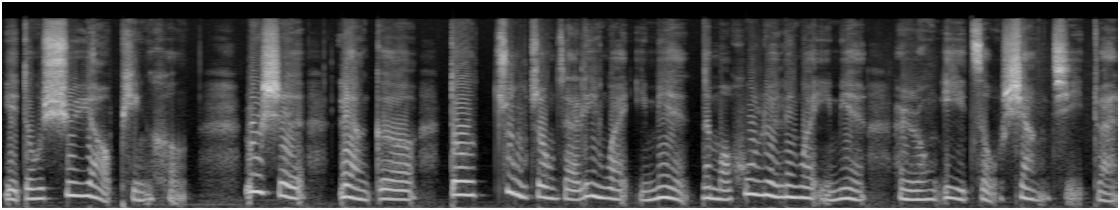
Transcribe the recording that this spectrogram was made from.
也都需要平衡。若是两个都注重在另外一面，那么忽略另外一面，很容易走向极端。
